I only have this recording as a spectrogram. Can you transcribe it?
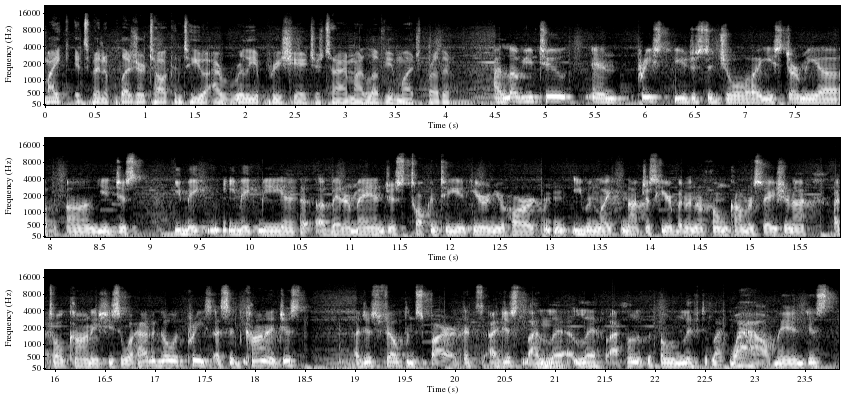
Mike, it's been a pleasure talking to you. I really appreciate your time. I love you much, brother. I love you too, and priest, you're just a joy. You stir me up. Um, you just you make you make me a, a, better man just talking to you and hearing your heart, and even like not just here but in our phone conversation. I, I told Connie, she said, "Well, how to go with priest?" I said, "Connie, just I just felt inspired. That's I just I mm. le- left. I hung up the phone, lifted like, wow, man, just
